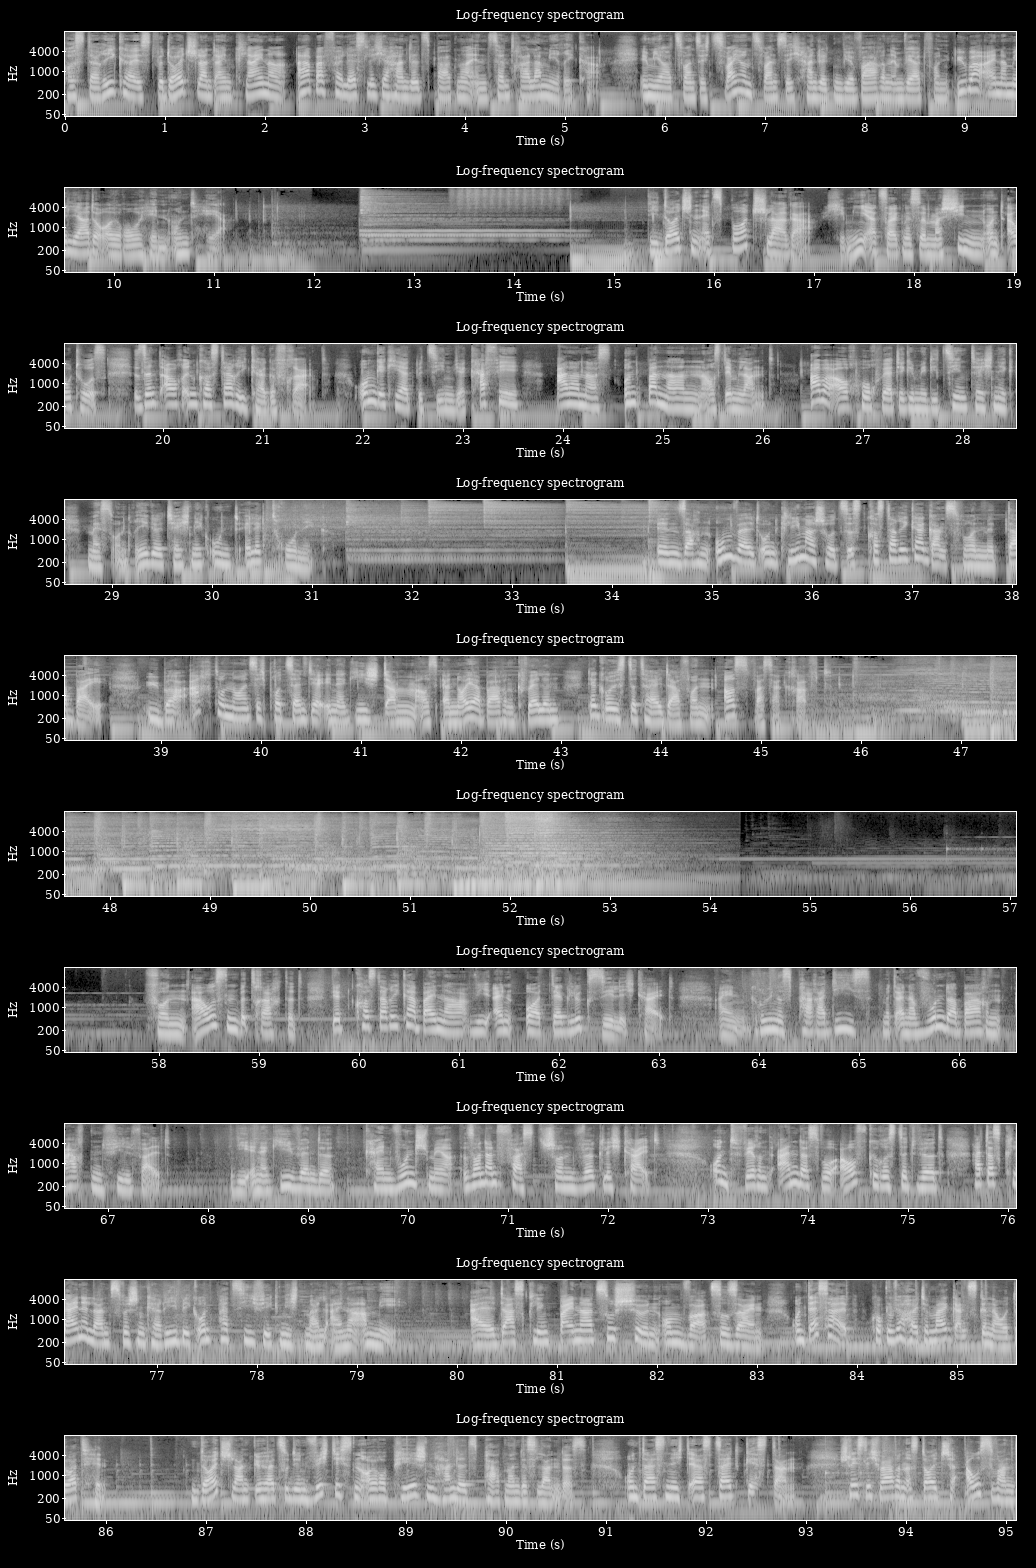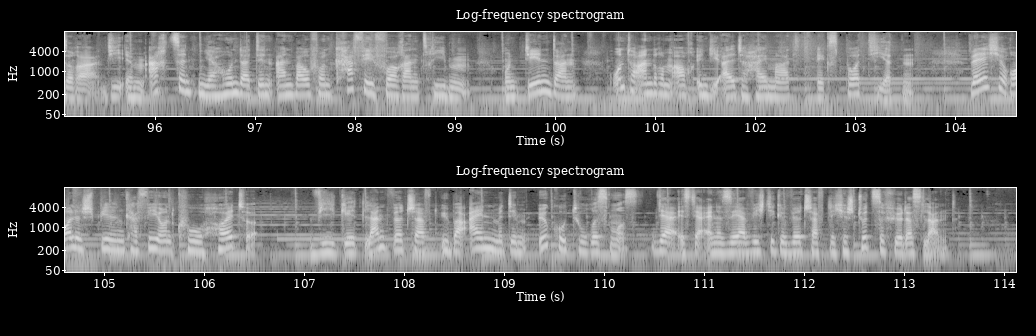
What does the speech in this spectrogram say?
Costa Rica ist für Deutschland ein kleiner, aber verlässlicher Handelspartner in Zentralamerika. Im Jahr 2022 handelten wir Waren im Wert von über einer Milliarde Euro hin und her. Die deutschen Exportschlager, Chemieerzeugnisse, Maschinen und Autos sind auch in Costa Rica gefragt. Umgekehrt beziehen wir Kaffee, Ananas und Bananen aus dem Land aber auch hochwertige Medizintechnik, Mess- und Regeltechnik und Elektronik. In Sachen Umwelt- und Klimaschutz ist Costa Rica ganz vorn mit dabei. Über 98 Prozent der Energie stammen aus erneuerbaren Quellen, der größte Teil davon aus Wasserkraft. Von außen betrachtet wirkt Costa Rica beinahe wie ein Ort der Glückseligkeit. Ein grünes Paradies mit einer wunderbaren Artenvielfalt. Die Energiewende, kein Wunsch mehr, sondern fast schon Wirklichkeit. Und während anderswo aufgerüstet wird, hat das kleine Land zwischen Karibik und Pazifik nicht mal eine Armee. All das klingt beinahe zu schön, um wahr zu sein. Und deshalb gucken wir heute mal ganz genau dorthin. Deutschland gehört zu den wichtigsten europäischen Handelspartnern des Landes. Und das nicht erst seit gestern. Schließlich waren es deutsche Auswanderer, die im 18. Jahrhundert den Anbau von Kaffee vorantrieben und den dann unter anderem auch in die alte Heimat exportierten. Welche Rolle spielen Kaffee und Co. heute? Wie geht Landwirtschaft überein mit dem Ökotourismus? Der ist ja eine sehr wichtige wirtschaftliche Stütze für das Land.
